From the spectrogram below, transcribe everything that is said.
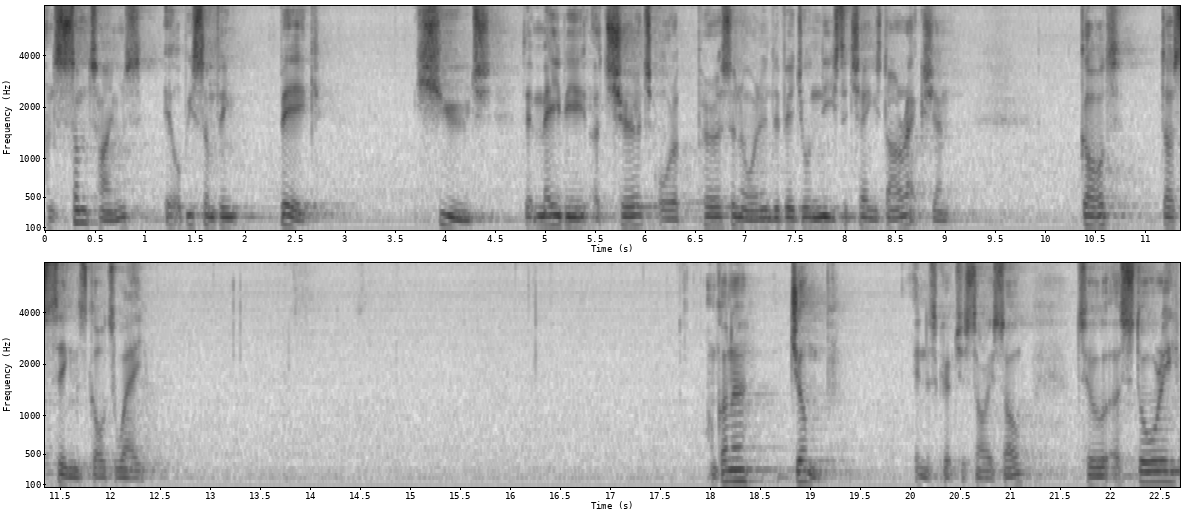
And sometimes it'll be something big, huge, that maybe a church or a person or an individual needs to change direction. God does things God's way. I'm going to jump in the scripture, sorry, Sol, to a story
